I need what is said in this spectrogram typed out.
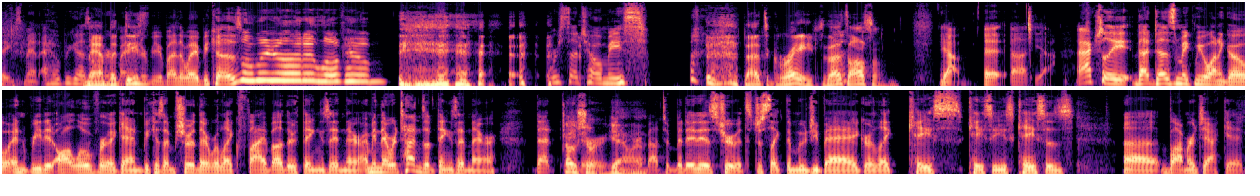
Thanks, man. I hope you guys Man, but my these- interview, by the way, because oh my god, I love him. We're such homies. That's great. That's awesome. Yeah, uh, uh, yeah. Actually, that does make me want to go and read it all over again because I'm sure there were like five other things in there. I mean, there were tons of things in there that Oh, either, sure. you Yeah, know, yeah. about to. But it is true. It's just like the Muji bag or like case Casey's cases, uh, bomber jacket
